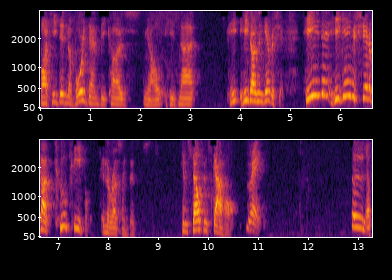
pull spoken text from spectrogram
but he didn't avoid them because you know he's not. He he doesn't give a shit. He did. He gave a shit about two people in the wrestling business, himself and Scott Hall. Right. Yep.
